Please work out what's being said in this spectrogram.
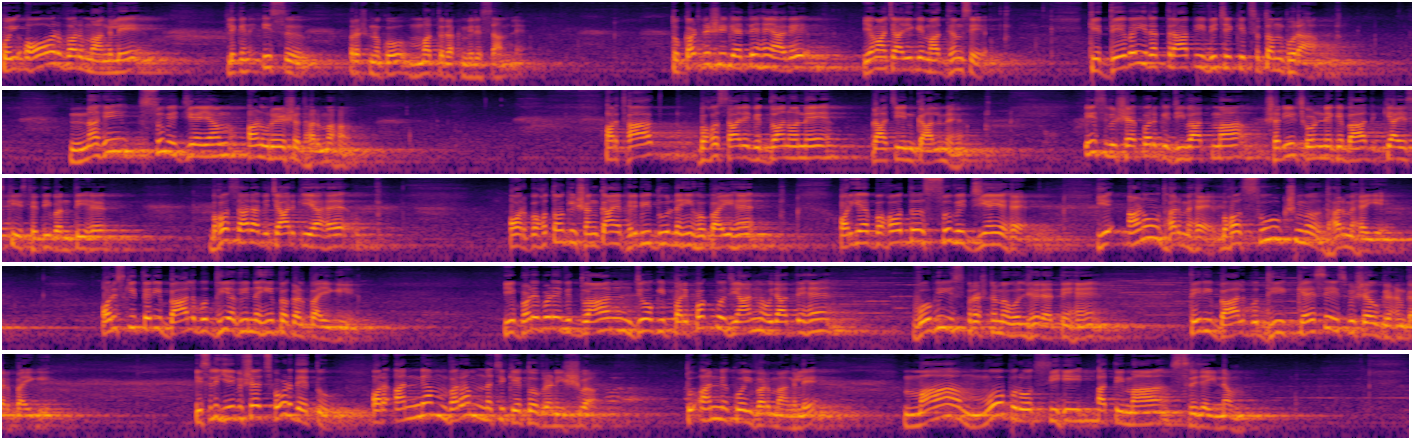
कोई और वर मांग ले, लेकिन इस प्रश्न को मत रख मेरे सामने। तो कट ऋषि कहते हैं आगे यमाचारी के माध्यम से कि देवई रत्रापि विचिकित्सतम पुरा। न ही सुविजयम अनुरेश धर्म। अर्थात बहुत सारे विद्वानों ने प्राचीन काल में इस विषय पर कि जीवात्मा शरीर छोड़ने के बाद क्या इसकी स्थिति बनती है? बहुत सारा विचार किया है और बहुतों की शंकाएँ फिर भी दूर नहीं हो पाई हैं। और यह बहुत सुविज्ञेय है। ये अणु धर्म है, बहुत सूक्ष्म धर्म है ये। और इसकी तेरी बाल बुद्धि अभी नहीं पकड़ पाएगी। ये बड़े बड़े विद्वान जो कि परिपक्व ज्ञान में हो जाते हैं, वो भी इस प्रश्न में उलझे रहते हैं। तेरी बाल बुद्धि कैसे इस विषय को ग्रहण कर पाएगी? इसलिए ये विषय छोड़ दे तू और अन्यम वरम नचिकेतो व्रणीश्व तू अन्य कोई वर मांग ले। माँ मोपरोत्सी ही अतिमा सृजनम।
